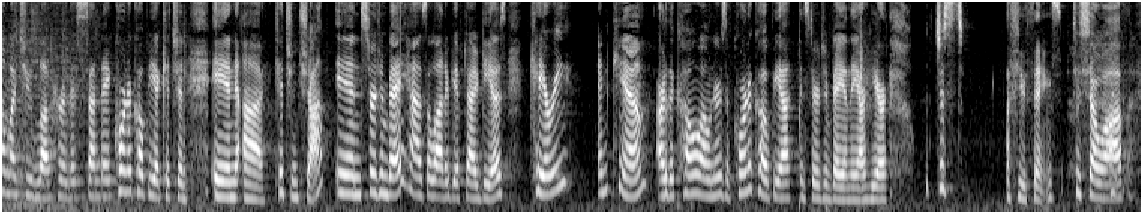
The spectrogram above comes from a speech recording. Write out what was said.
How much you love her this Sunday. Cornucopia Kitchen in uh, Kitchen Shop in Sturgeon Bay has a lot of gift ideas. Carrie and Kim are the co-owners of Cornucopia in Sturgeon Bay, and they are here. Just a few things to show off.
